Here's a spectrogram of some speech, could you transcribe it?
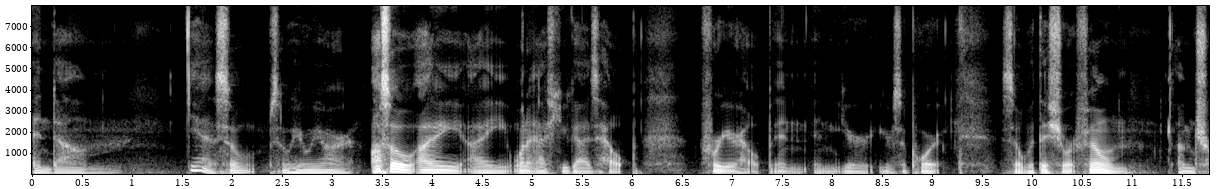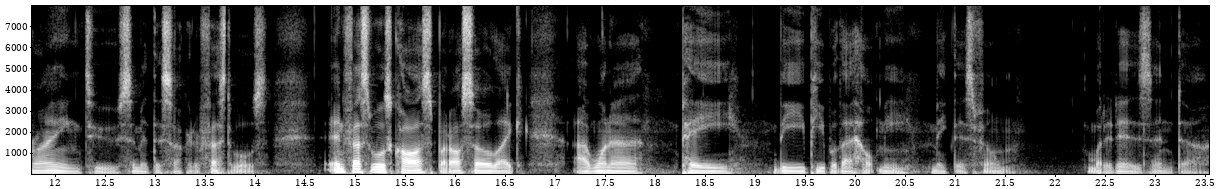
And um, yeah, so so here we are. Also, I I want to ask you guys help for your help and and your your support. So with this short film, I'm trying to submit this sucker to festivals. And festivals cost, but also like I want to pay the people that help me make this film what it is and uh,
